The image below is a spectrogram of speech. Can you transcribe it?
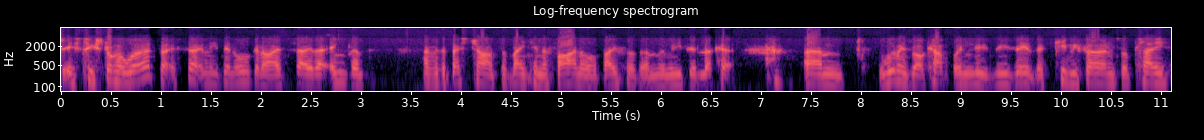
is too strong a word, but it's certainly been organised so that England have the best chance of making the final, both of them. I mean, if you look at um, the Women's World Cup, when New Zealand, the Kiwi Ferns will play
